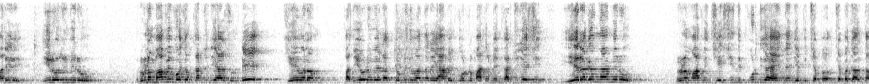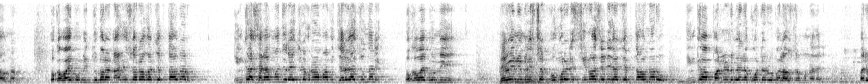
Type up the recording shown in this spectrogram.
మరి ఈరోజు మీరు రుణమాఫీ కోసం ఖర్చు చేయాల్సి ఉంటే కేవలం పదిహేడు వేల తొమ్మిది వందల యాభై కోట్లు మాత్రమే ఖర్చు చేసి ఏ రకంగా మీరు రుణమాఫీ చేసింది పూర్తిగా అయిందని చెప్పి చెప్ప చెప్పజాలుతా ఉన్నారు. ఒకవైపు మీ తుమ్మల నాగేశ్వరరావు గారు చెప్తా ఉన్నారు. ఇంకా సగం మంది రైతులకు రుణమాఫీ జరగాల్సి ఉందని ఒకవైపు మీ రెవెన్యూ మినిస్టర్ పొంగురెడ్డి శ్రీనివాస్ రెడ్డి గారు చెప్తా ఉన్నారు. ఇంకా పన్నెండు వేల కోట్ల రూపాయలు అవసరం ఉన్నదని. మరి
